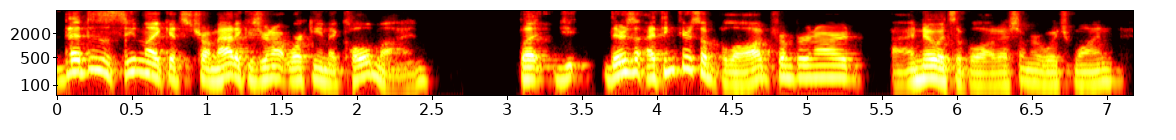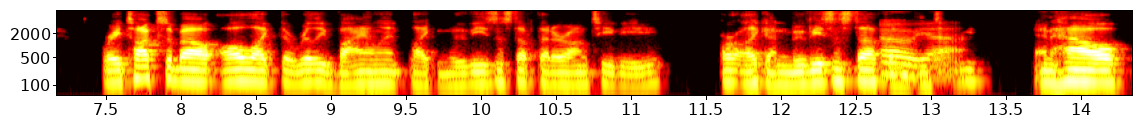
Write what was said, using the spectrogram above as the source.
that doesn't seem like it's traumatic because you're not working in a coal mine. But you, there's I think there's a blog from Bernard. I know it's a blog, I don't remember which one, where he talks about all like the really violent like movies and stuff that are on TV or like on movies and stuff. Oh, and, yeah. and how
